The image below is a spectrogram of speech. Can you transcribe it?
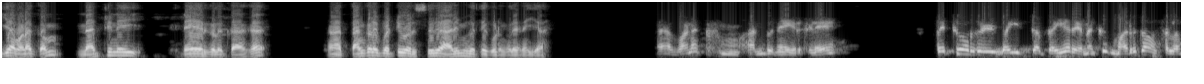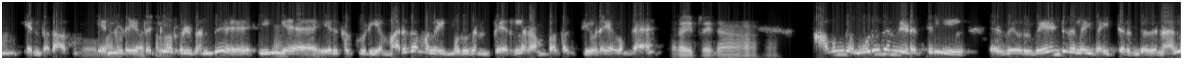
ஐயா வணக்கம். நற்றினை நேயர்களுக்காக தங்களை பற்றி ஒரு சிறு அறிமுகத்தை கொடுங்களேன் ஐயா. வணக்கம் அன்பு நேயர்களே. பெற்றோர்கள் வைத்த பெயர் எனக்கு மருதாசலம் என்பதாகும். என்னுடைய. பெற்றோர்கள் வந்து இங்க இருக்கக்கூடிய மருதமலை முருகன் பேர்ல ரொம்ப பக்தியுடையவங்க. அவங்க முருகன் இடத்தில் ஒரு வேண்டுதலை வைத்திருந்ததுனால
